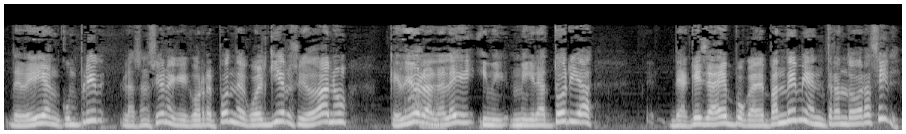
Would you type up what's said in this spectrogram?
deberían cumplir las sanciones que corresponde a cualquier ciudadano que viola la ley migratoria de aquella época de pandemia entrando a Brasil.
